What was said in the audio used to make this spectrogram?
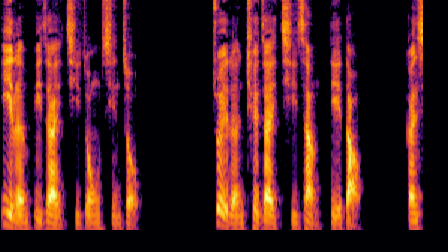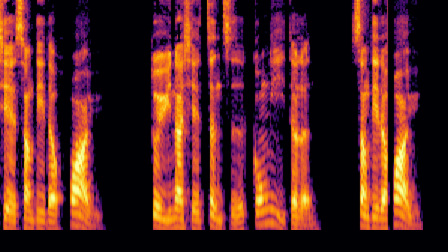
义人必在其中行走，罪人却在其上跌倒。”感谢上帝的话语，对于那些正直公义的人。上帝的话语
